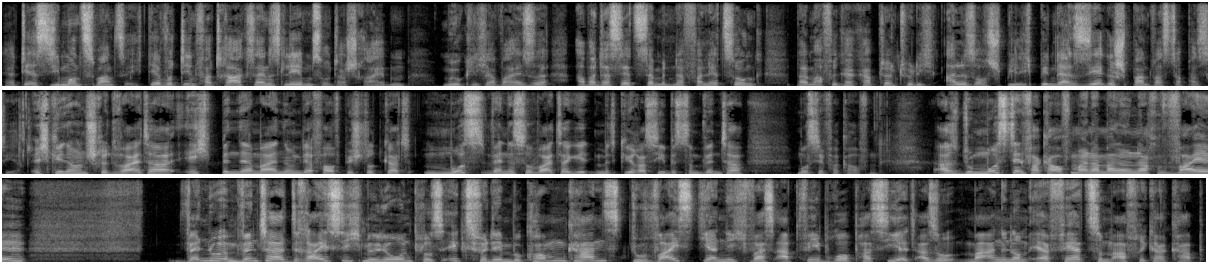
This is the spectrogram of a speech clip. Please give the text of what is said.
Ja, der ist 27, der wird den Vertrag seines Lebens unterschreiben, möglicherweise, aber das setzt er mit einer Verletzung beim Afrika Cup natürlich alles aufs Spiel. Ich bin da sehr gespannt, was da passiert. Ich gehe noch einen Schritt weiter. Ich bin der Meinung, der VfB Stuttgart muss, wenn es so weitergeht mit Girassi bis zum Winter, muss den verkaufen. Also du musst den verkaufen, meiner Meinung nach, weil wenn du im Winter 30 Millionen plus X für den bekommen kannst, du weißt ja nicht, was ab Februar passiert. Also mal angenommen, er fährt zum Afrika Cup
